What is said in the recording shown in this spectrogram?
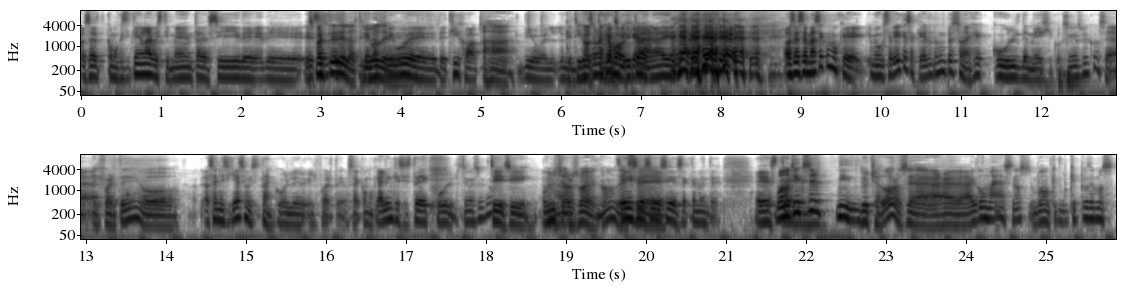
o sea, como que sí tienen la vestimenta así de... de Es parte de la tribu de- tribu de, de T-Hawk. Ajá. Digo, el, personaje favorito de nadie, ¿no? o sea, se me hace como que... Me gustaría que saqueran un personaje cool de México, ¿sí me explico? O sea, ¿El fuerte o...? O sea, ni siquiera se me hizo tan cool el, el fuerte. O sea, como que alguien que sí esté cool, ¿sí me explico? Sí, sí, un luchador suave, ¿no? De Sí, sí, sí, sí, exactamente. Este- Bueno, tiene que ser ni luchador, o sea, algo más, ¿no? Bueno, ¿qué, qué podemos...?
